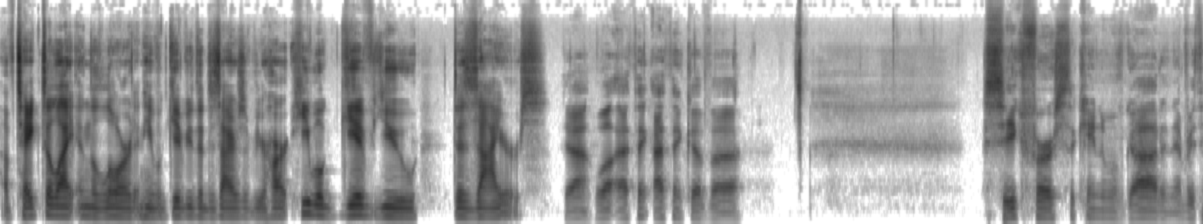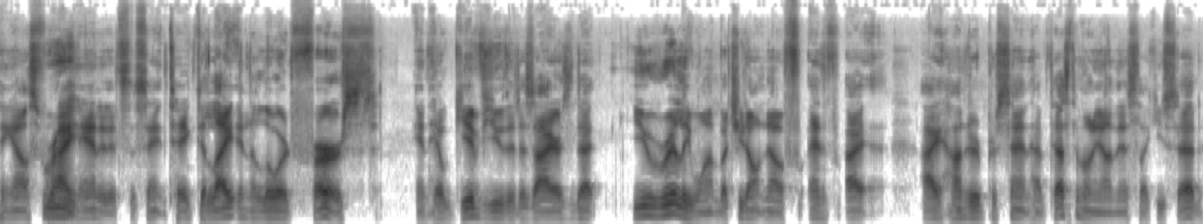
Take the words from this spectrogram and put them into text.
of take delight in the Lord, and He will give you the desires of your heart. He will give you desires. Yeah. Well, I think I think of uh, seek first the kingdom of God, and everything else will right. be handed. It's the same. Take delight in the Lord first, and He'll give you the desires that you really want, but you don't know. And I, I hundred percent have testimony on this, like you said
